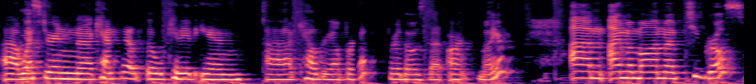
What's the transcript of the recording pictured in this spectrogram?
uh, Western uh, Canada, located in uh, Calgary, Alberta, for those that aren't familiar. Um, I'm a mom of two girls,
